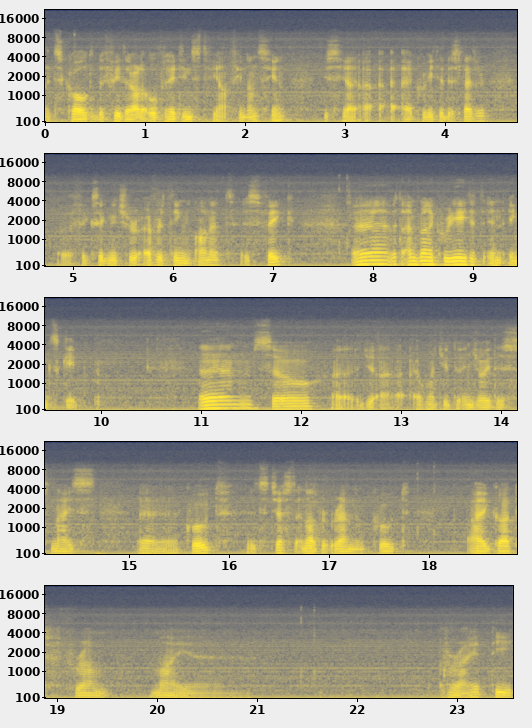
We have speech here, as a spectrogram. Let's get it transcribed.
It's called the Federale Overheidsdienst Financiën. You see, I, I, I created this letter, a fake signature, everything on it is fake. Uh, but I'm gonna create it in Inkscape. Um, so uh, I, want you to enjoy this nice uh, quote. It's just another random quote I got from my uh, variety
